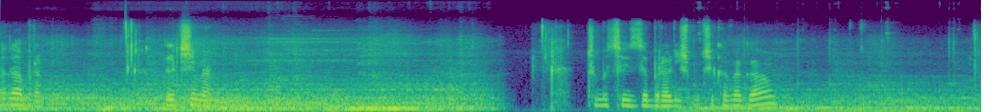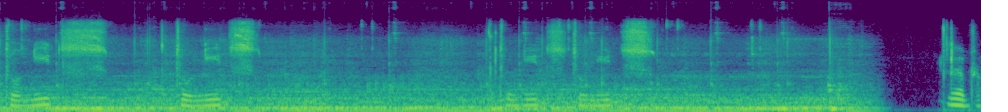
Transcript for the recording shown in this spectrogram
No dobra. Lecimy. Czy my coś zebraliśmy ciekawego? Tu nic. Tu nic. Tu nic, tu nic. Dobra.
